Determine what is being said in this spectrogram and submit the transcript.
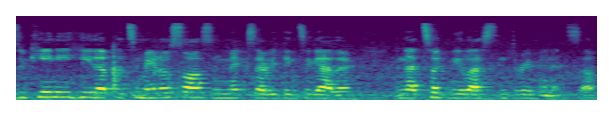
zucchini, heat up the tomato sauce, and mix everything together. And that took me less than three minutes. So.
